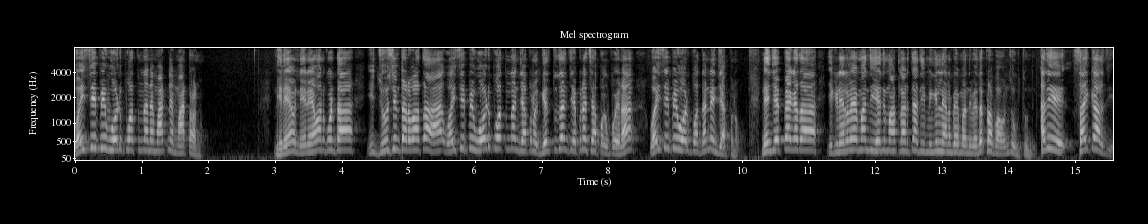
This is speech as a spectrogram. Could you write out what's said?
వైసీపీ ఓడిపోతుందనే మాట నేను మాట్లాడను. నేనేం నేనేమనుకుంటా ఇది చూసిన తర్వాత వైసీపీ ఓడిపోతుందని చెప్పను. గెలుతుందని చెప్పినా చెప్పకపోయినా వైసీపీ ఓడిపోద్దని నేను చెప్పను. నేను చెప్పా కదా ఇక్కడ ఇరవై మంది ఏది మాట్లాడితే అది మిగిలిన ఎనభై మంది మీద ప్రభావం చూపుతుంది. అది సైకాలజీ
